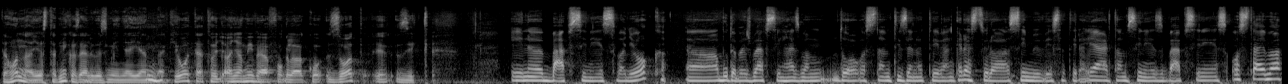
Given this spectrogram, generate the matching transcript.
de honnan jössz, tehát mik az előzményei ennek, jó? Tehát, hogy anya mivel foglalkozott, zik. Én bábszínész vagyok. A Budapest Bábszínházban dolgoztam 15 éven keresztül, a színművészetére jártam, színész, bábszínész osztályba,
